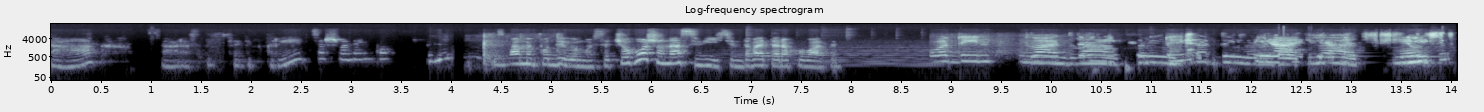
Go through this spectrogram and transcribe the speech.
Так, зараз тут все відкриється швиденько. З вами подивимося, чого ж у нас вісім. Давайте рахувати. Один, два, три, три, чотири, п'ять, шість,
